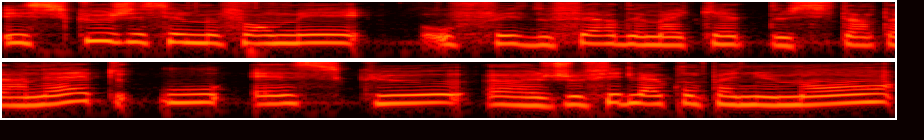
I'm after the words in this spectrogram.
Est-ce que j'essaie de me former au fait de faire des maquettes de site internet ou est-ce que euh, je fais de l'accompagnement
